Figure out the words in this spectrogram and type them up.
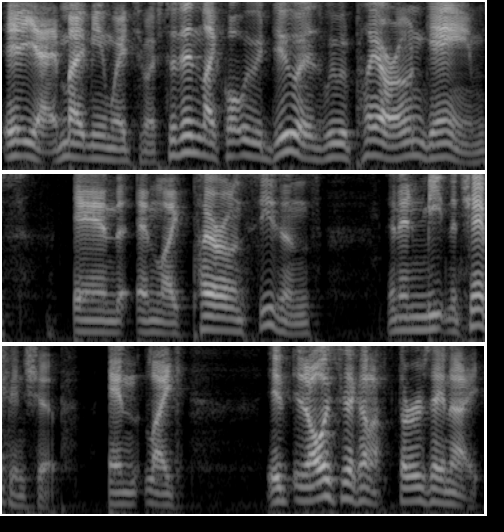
It- yeah, it might mean way too much. So then, like, what we would do is we would play our own games and and like play our own seasons, and then meet in the championship. And like, it it always be like on a Thursday night,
